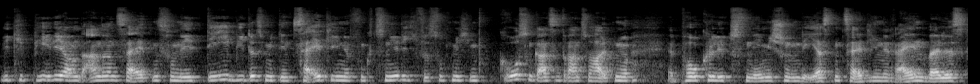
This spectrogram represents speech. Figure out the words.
Wikipedia und anderen Seiten so eine Idee, wie das mit den Zeitlinien funktioniert. Ich versuche mich im Großen und Ganzen dran zu halten, nur Apocalypse nehme ich schon in die ersten Zeitlinie rein, weil es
